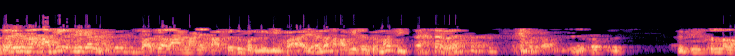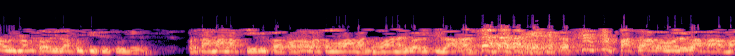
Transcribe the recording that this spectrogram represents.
jadi nak hafid kan. Padahal anak kafe itu berlimpah ya, dan hafid itu mati. Jadi senang aku Imam Sawi langsung disusuli. Pertama nafsiri Bakara langsung ngelawan. Wah, anak itu harus dilawan. Fatwa kok ngono apa-apa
